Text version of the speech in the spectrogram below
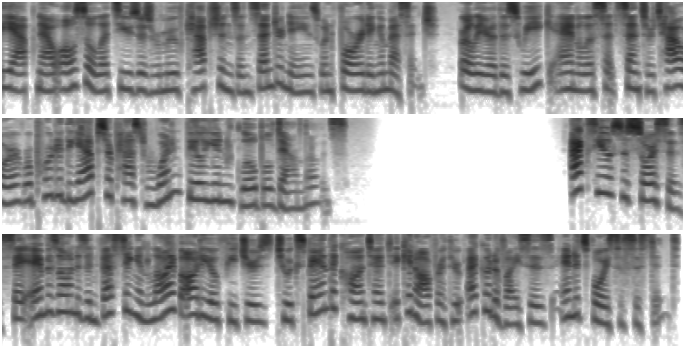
The app now also lets users remove captions and sender names when forwarding a message. Earlier this week, analysts at Sensor Tower reported the app surpassed 1 billion global downloads. Axios' sources say Amazon is investing in live audio features to expand the content it can offer through Echo devices and its voice assistant.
